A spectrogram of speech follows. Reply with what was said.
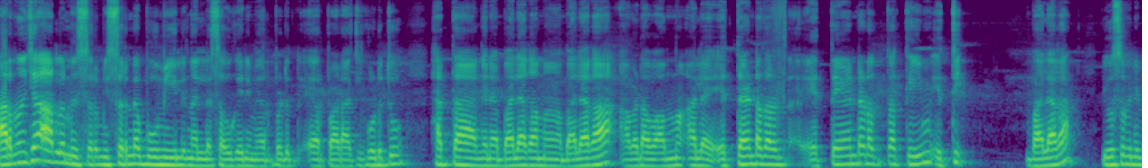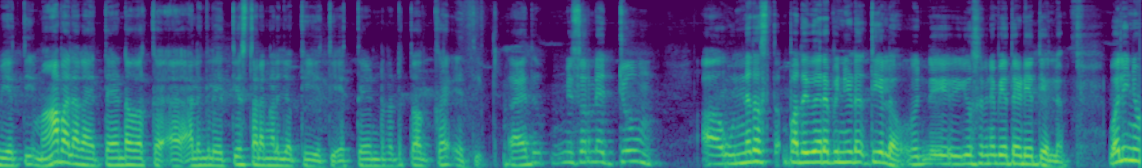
അറന്ന് വെച്ചാൽ ആറിൽ മിസർ. മിസറിന്റെ ഭൂമിയിൽ നല്ല സൗകര്യം ഏർപ്പെടു ഏർപ്പാടാക്കി കൊടുത്തു. ഹത്ത അങ്ങനെ ബലകമാ ബലക അവിടെ വന്ന അല്ലെ? എത്തേണ്ടത എത്തേണ്ടിടത്തൊക്കെയും എത്തി. ബലക യൂസുഫ് നബി എത്തി. മാ ബലക എത്തേണ്ടതൊക്കെ അല്ലെങ്കിൽ എത്തിയ സ്ഥലങ്ങളിലൊക്കെ എത്തി. എത്തേണ്ടിടത്തൊക്കെ എത്തി. അതായത് മിസറിന്റെ ഏറ്റവും ഉന്നത പദവി വരെ പിന്നീട് എത്തിയല്ലോ. യൂസുഫ് നബിയെ തേടി എത്തിയല്ലോ. വലിനു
